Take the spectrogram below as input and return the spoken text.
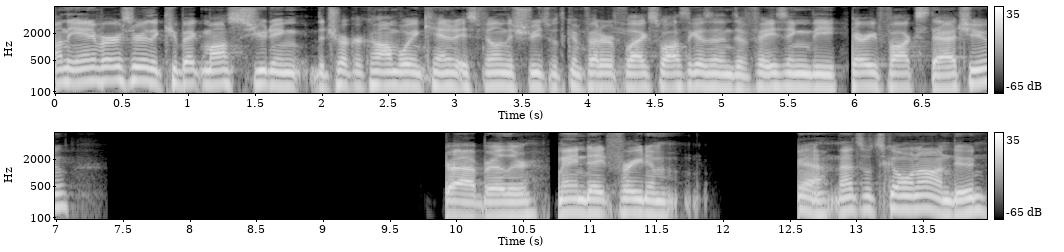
On the anniversary of the Quebec mosque shooting, the trucker convoy in Canada is filling the streets with Confederate flag swastikas and defacing the Terry Fox statue. Right, brother. Mandate freedom. Yeah, that's what's going on, dude.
